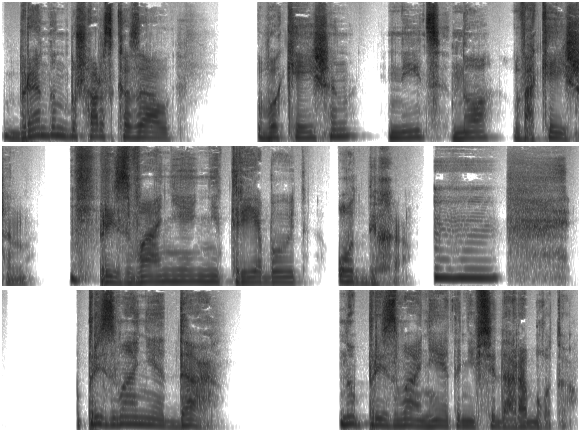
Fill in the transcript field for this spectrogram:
Брэндон Бушар сказал, vocation needs no vacation. Призвание не требует отдыха. Мгм. Призвание — да, но призвание — это не всегда работа.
